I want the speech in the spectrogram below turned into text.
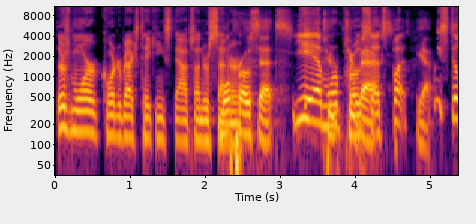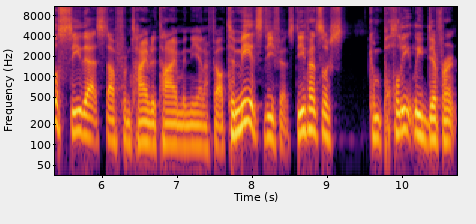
there's more quarterbacks taking snaps under center, more pro sets, yeah, two, more pro sets, but yeah, we still see that stuff from time to time in the NFL. To me, it's defense. Defense looks completely different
